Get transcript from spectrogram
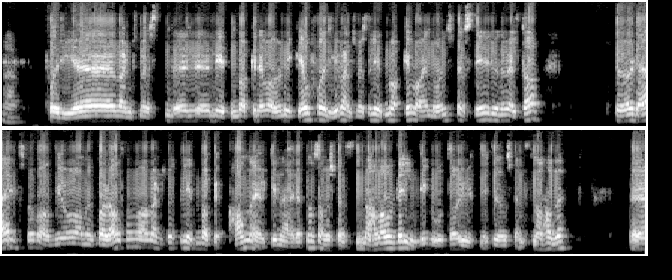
Ja. Forrige verdensmester liten bakke, det var vel ikke jo, forrige verdensmester liten bakke var enormt spenstig, Rune Velta. Før der så var det jo Anders Bardal som var verdensmester liten bakke. Han er jo ikke i nærheten av samme spensten, men han var veldig god til å utnytte den spensten han hadde. Eh,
